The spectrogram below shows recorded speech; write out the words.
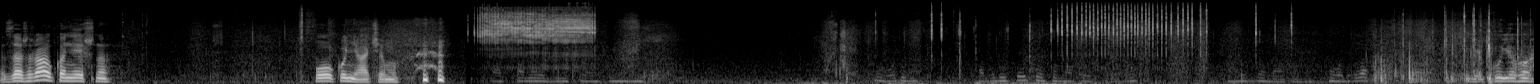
Зажрав, звісно. По окунячому. Яку його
